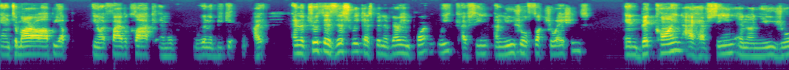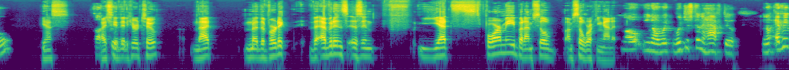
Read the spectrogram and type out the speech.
And tomorrow I'll be up, you know, at five o'clock, and we're we're gonna be get. I and the truth is, this week has been a very important week. I've seen unusual fluctuations in Bitcoin. I have seen an unusual. Yes, I see that here too. Not the verdict the evidence isn't yet for me, but I'm still I'm still working on it. Well, you know, we're, we're just going to have to, you know, every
